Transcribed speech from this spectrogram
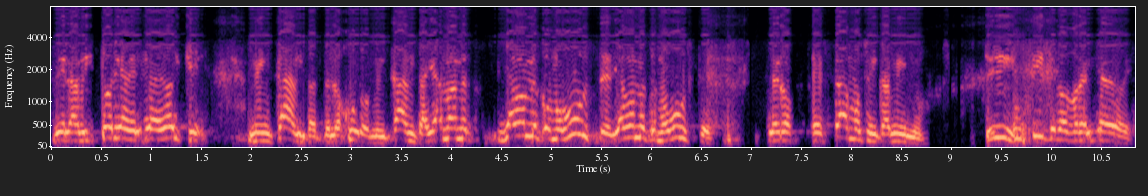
de la victoria del día de hoy, que me encanta, te lo juro, me encanta, llámame, llámame como guste, llámame como guste, pero estamos en camino. Sí, Tu título para el día de hoy.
